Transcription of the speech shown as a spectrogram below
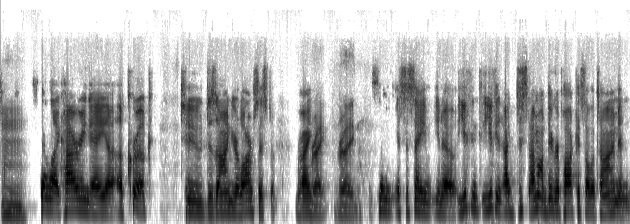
Mm. It's kind of like hiring a, a crook to design your alarm system right? Right, right. So it's the same, you know, you can, you can, I just, I'm on BiggerPockets all the time. And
